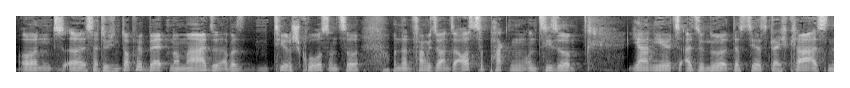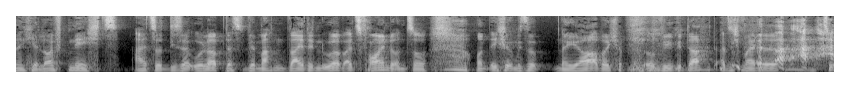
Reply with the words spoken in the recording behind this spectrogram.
und äh, ist natürlich ein Doppelbett, normal, so, aber tierisch groß und so. Und dann fangen wir so an, so auszupacken und sie so, ja Nils, also nur, dass dir das gleich klar ist, ne, hier läuft nichts. Also dieser Urlaub, dass wir machen beide den Urlaub als Freunde und so. Und ich irgendwie so, na ja, aber ich habe irgendwie gedacht, also ich meine, so,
